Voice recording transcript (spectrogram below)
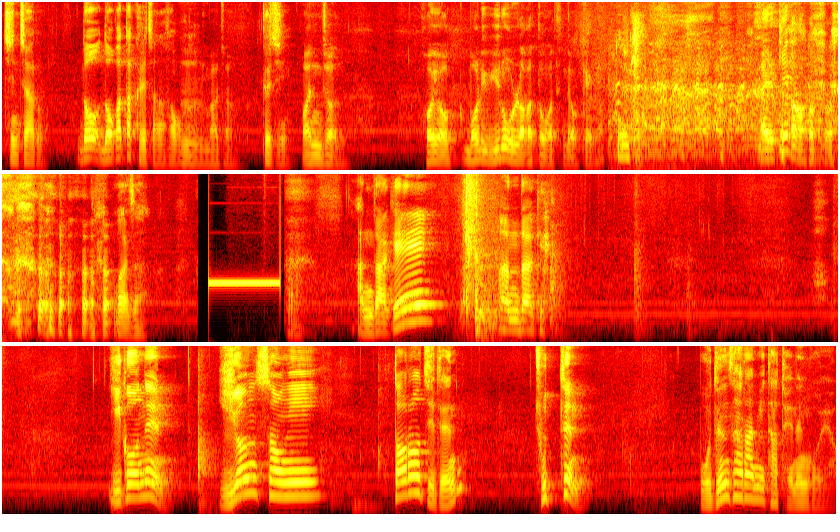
진짜로. 너, 너가 딱 그랬잖아, 성우. 음, 맞아. 그지? 완전. 거의 어, 머리 위로 올라갔던 것 같은데, 어깨가. 아, 이렇게? 맞아. 안 닿게, 안 닿게. 이거는 유연성이 떨어지든 좋든 모든 사람이 다 되는 거예요.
